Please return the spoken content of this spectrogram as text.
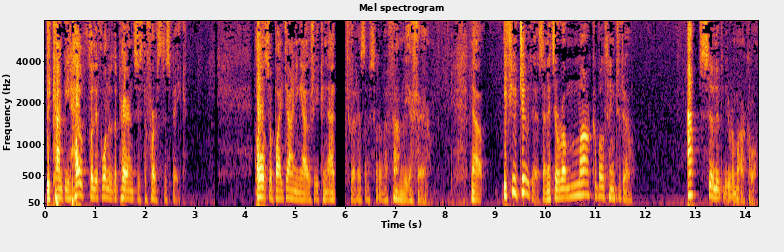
It can be helpful if one of the parents is the first to speak. Also, by dining out, it can add to it as a sort of a family affair. Now, if you do this, and it's a remarkable thing to do, absolutely remarkable,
